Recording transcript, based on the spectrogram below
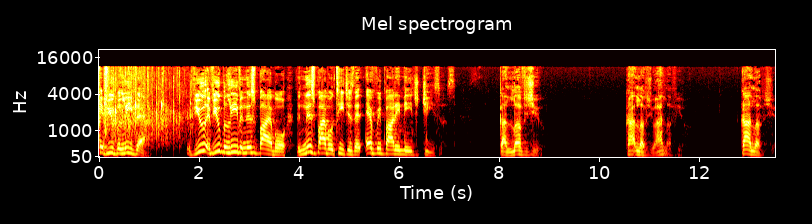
If you believe that. If you, if you believe in this Bible, then this Bible teaches that everybody needs Jesus. God loves you. God loves you. I love you. God loves you.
